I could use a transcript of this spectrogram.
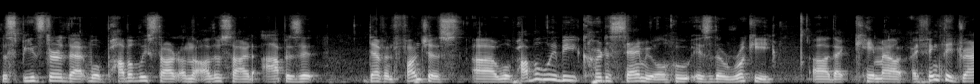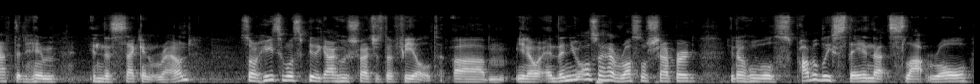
The speedster that will probably start on the other side opposite Devin Funchess uh, will probably be Curtis Samuel, who is the rookie uh, that came out. I think they drafted him in the second round. So he's supposed to be the guy who stretches the field, um, you know. And then you also have Russell Shepard, you know, who will probably stay in that slot role.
